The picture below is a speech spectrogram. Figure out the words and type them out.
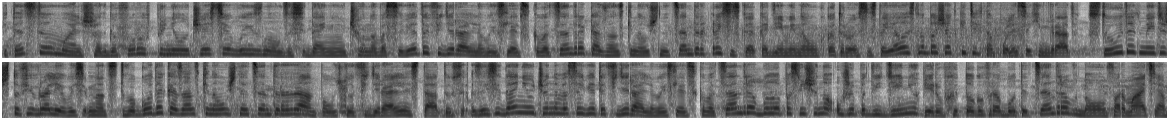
15 мая Альшат Гафуров принял участие в выездном заседании ученого совета Федерального исследовательского центра «Казанский научный центр Российской академии наук», которое состоялось на площадке технополиса «Химград». Стоит отметить, что в феврале 2018 года Казанский научный центр РАН получил федеральный статус. Заседание ученого совета Федерального исследовательского центра было посвящено уже подведению первых итогов работы центра в новом формате.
